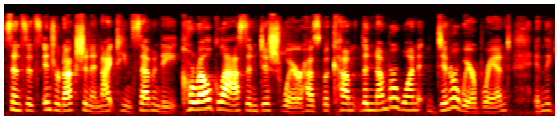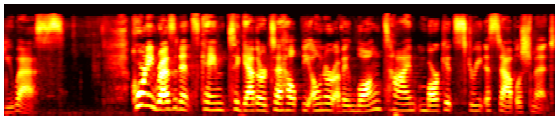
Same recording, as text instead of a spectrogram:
Since its introduction in 1970, Corelle Glass and Dishware has become the number one dinnerware brand in the U.S. Corning residents came together to help the owner of a longtime Market Street establishment.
